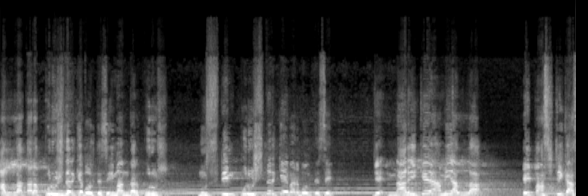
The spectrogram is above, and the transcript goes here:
আল্লাহ পুরুষদেরকে বলতেছে, ইমানদার পুরুষ, মুসলিম পুরুষদেরকে এবার বলতেছে যে, নারীকে আমি আল্লাহ এই পাঁচটি কাজ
